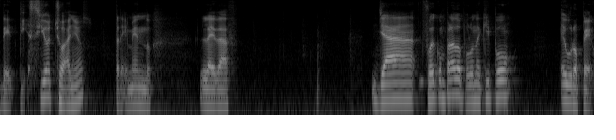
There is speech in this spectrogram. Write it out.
de 18 años, tremendo la edad, ya fue comprado por un equipo europeo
